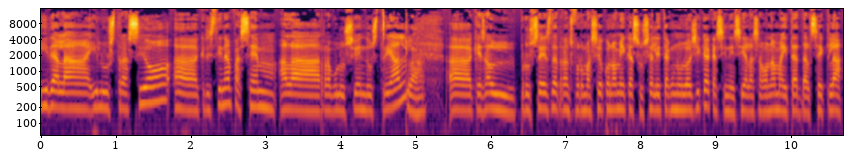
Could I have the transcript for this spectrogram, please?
I de la il·lustració, eh, Cristina, passem a la revolució industrial, Clar. eh, que és el procés de transformació econòmica, social i tecnològica que s'inicia a la segona meitat del segle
